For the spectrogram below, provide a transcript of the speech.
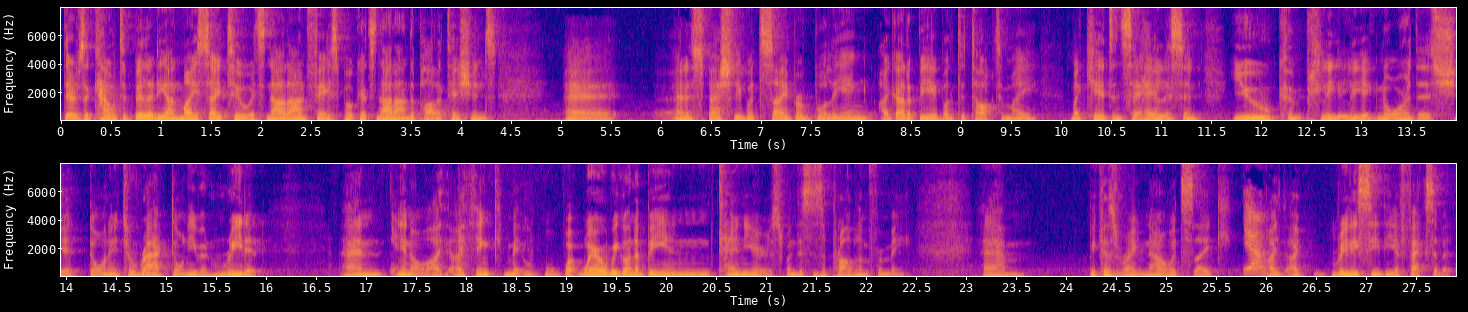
there's accountability on my side too. It's not on Facebook. It's not on the politicians. Uh, and especially with cyberbullying, I got to be able to talk to my my kids and say, "Hey, listen, you completely ignore this shit. Don't interact. Don't even read it." And yeah. you know, I I think where are we going to be in ten years when this is a problem for me? Um, because right now it's like, yeah, I I really see the effects of it.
